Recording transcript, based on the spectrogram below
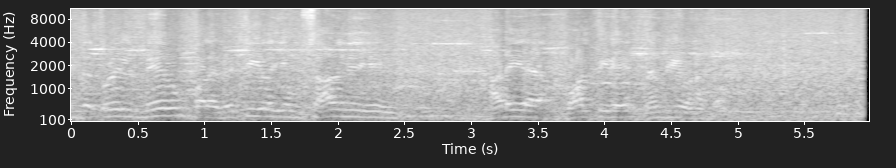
இந்த தொழில் மேலும் பல வெற்றிகளையும் சாதனையையும் அடைய வாழ்த்துகிறேன் நன்றி வணக்கம்.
